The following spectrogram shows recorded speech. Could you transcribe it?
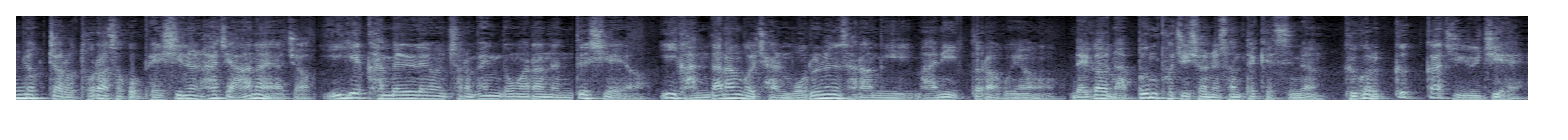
협력자로 돌아서고 배신을 하지 않아야죠. 이게 카멜레온처럼 행동하라는 뜻이에요. 이 간단한 걸 잘 모르는 사람이 많이 있더라고요. 내가 나쁜 포지션을 선택했으면 그걸 끝까지 유지해.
